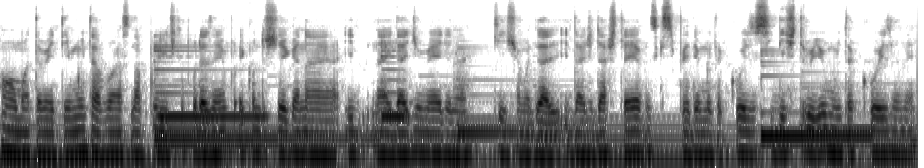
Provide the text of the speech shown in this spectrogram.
Roma também tem muito avanço na política, por exemplo, e quando chega na, na Idade Média, né, que chama de Idade das Trevas, que se perdeu muita coisa, se destruiu muita coisa, né?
